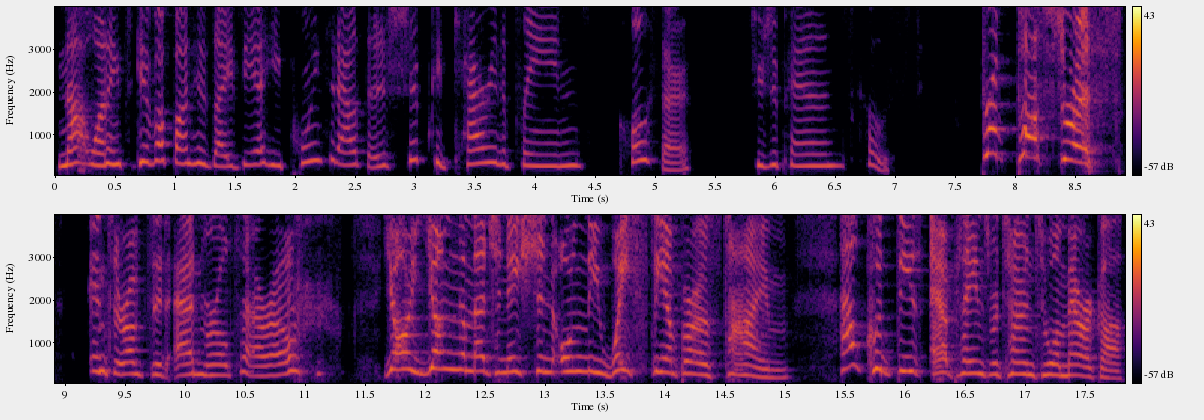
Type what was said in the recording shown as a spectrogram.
Not wanting to give up on his idea, he pointed out that a ship could carry the planes closer to Japan's coast. Preposterous! interrupted Admiral Taro. Your young imagination only wastes the Emperor's time. How could these airplanes return to America?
